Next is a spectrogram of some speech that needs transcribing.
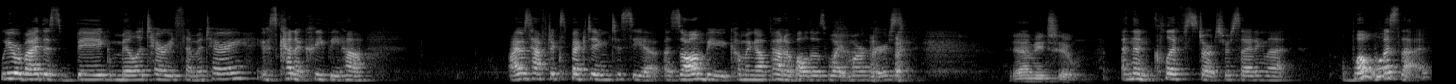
We were by this big military cemetery. It was kind of creepy, huh? I was half expecting to see a, a zombie coming up out of all those white markers. yeah, me too. and then Cliff starts reciting that. What was that?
